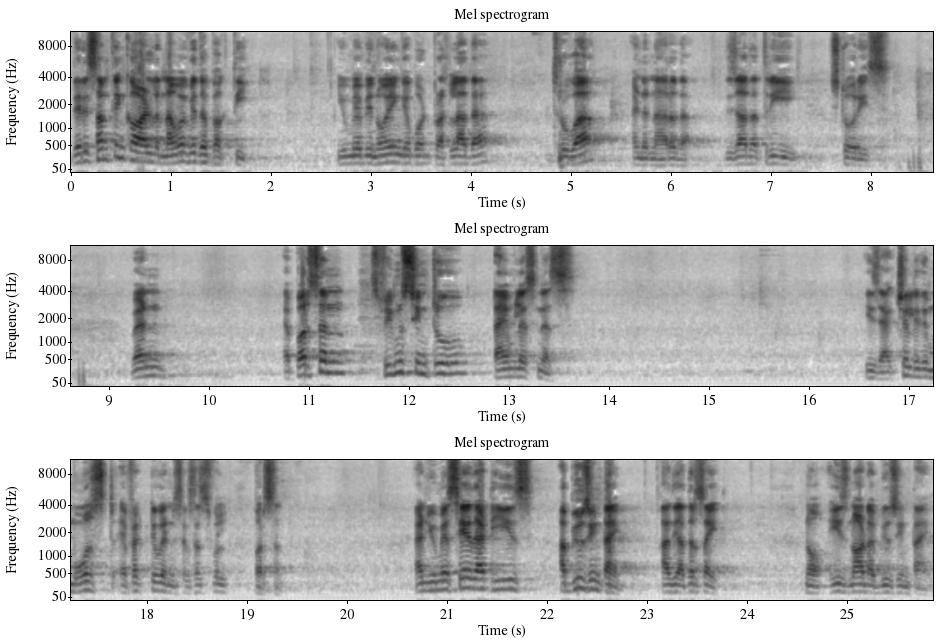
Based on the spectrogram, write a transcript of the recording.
There is something called Navavidha Bhakti. You may be knowing about Prahlada, Dhruva, and Narada. These are the three stories. When a person swims into timelessness, he is actually the most effective and successful person. And you may say that he is abusing time on the other side. No, he is not abusing time.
